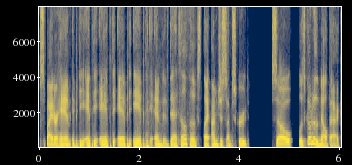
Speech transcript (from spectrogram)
Spider Ham, and that's all, folks. Like I'm just I'm screwed. So let's go to the mailbag.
